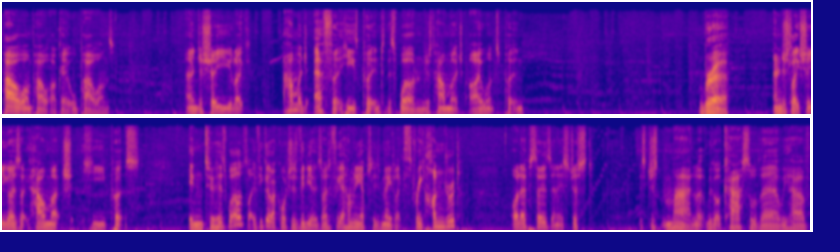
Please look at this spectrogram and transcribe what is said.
Power one, power. Okay, all power ones. And just show you like how much effort he's put into this world and just how much I want to put in bruh and just like show you guys like how much he puts into his worlds like if you go back and watch his videos I forget how many episodes he's made like 300 odd episodes and it's just it's just mad. Look we got a castle there we have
